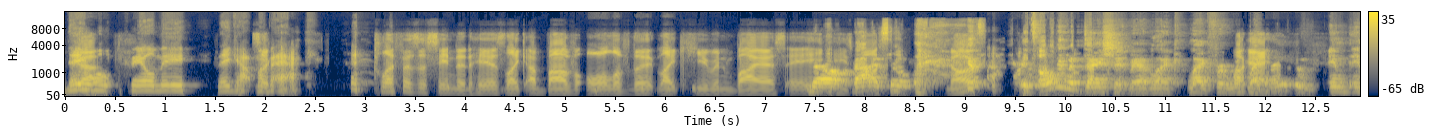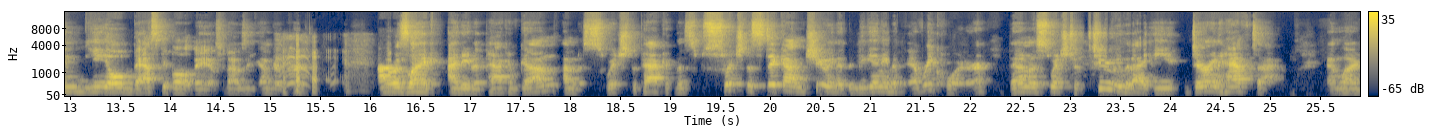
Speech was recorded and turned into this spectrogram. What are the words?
They yeah. won't fail me. They got It's my like- back. Cliff has ascended. He is like above all of the like human bias. He- no, that, so, no. it's, it's only with dice shit, man. Like, like for like, Okay. was in in ye old basketball days when I was a younger person, I was like, I need a pack of gum. I'm gonna switch the pack of this, switch the stick I'm chewing at the beginning of every quarter. Then I'm gonna switch to two that I eat during halftime, and like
